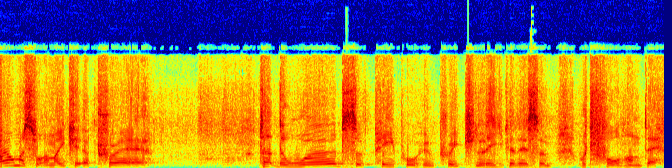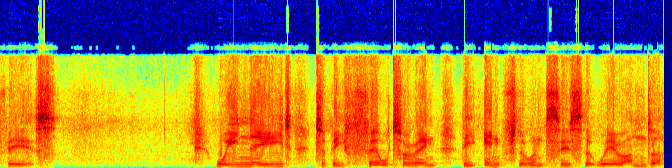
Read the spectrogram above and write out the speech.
I almost want to make it a prayer that the words of people who preach legalism would fall on deaf ears. We need to be filtering the influences that we're under.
